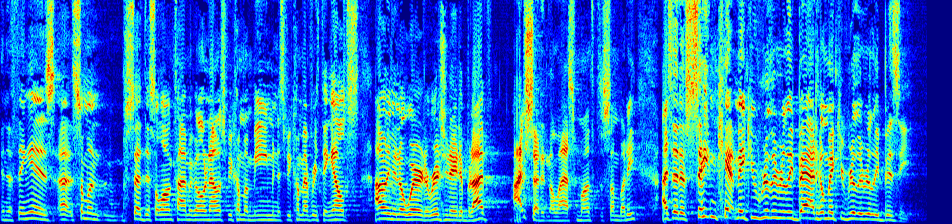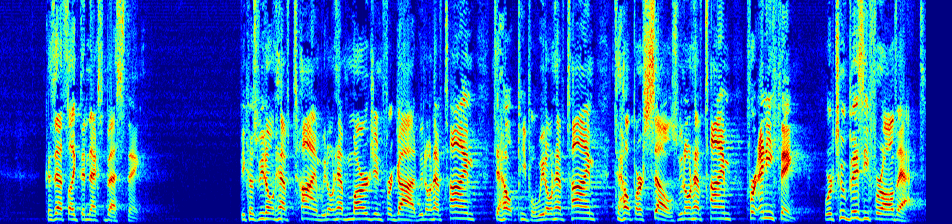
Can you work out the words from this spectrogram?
And the thing is, uh, someone said this a long time ago, and now it's become a meme and it's become everything else. I don't even know where it originated, but I've, I've said it in the last month to somebody. I said, if Satan can't make you really, really bad, he'll make you really, really busy. Because that's like the next best thing. Because we don't have time. We don't have margin for God. We don't have time to help people. We don't have time to help ourselves. We don't have time for anything. We're too busy for all that.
